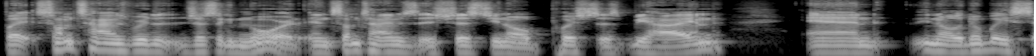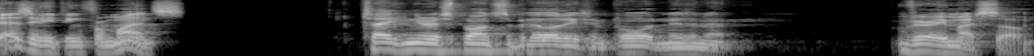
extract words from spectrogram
But sometimes we're just ignored and sometimes it's just you know pushed us behind and you know nobody says anything for months taking responsibility is important, isn't it? Very much so.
